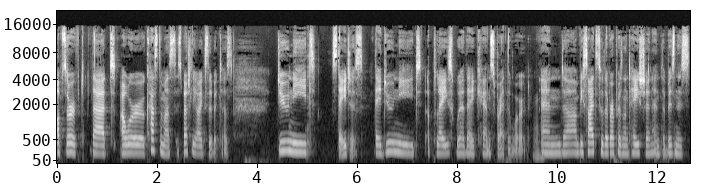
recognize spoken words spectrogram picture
observed that our customers, especially our exhibitors, do need stages. They do need a place where they can spread the word. Mm -hmm. And uh, besides to the representation and the business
